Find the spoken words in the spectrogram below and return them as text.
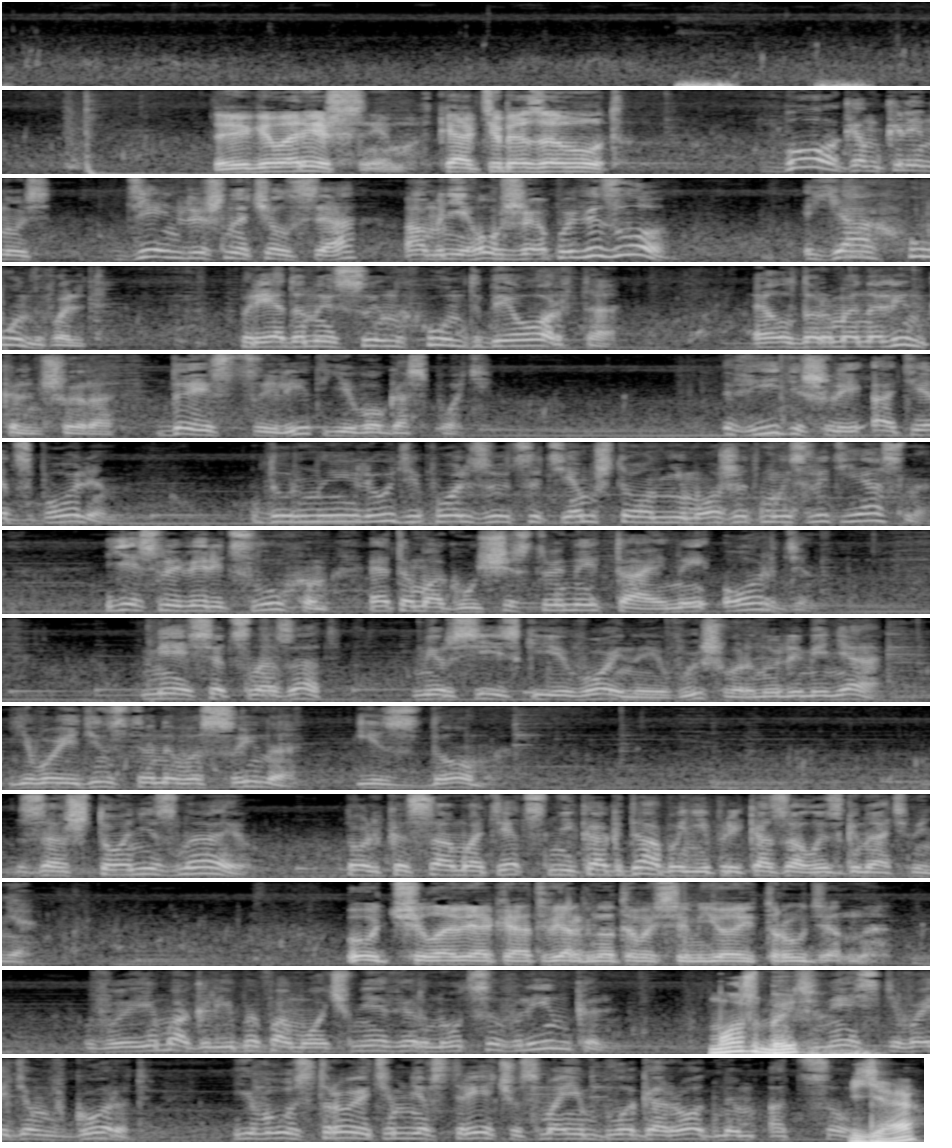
Ты говоришь с ним. Как тебя зовут? Богом клянусь, день лишь начался, а мне уже повезло. Я Хунвальд, преданный сын Хунд Биорта, Элдермена Линкольншира, да исцелит его Господь. Видишь ли, отец болен. Дурные люди пользуются тем, что он не может мыслить ясно. Если верить слухам, это могущественный тайный орден. Месяц назад мерсийские войны вышвырнули меня, его единственного сына, из дома. За что не знаю. Только сам отец никогда бы не приказал изгнать меня. Путь человека, отвергнутого семьей, труден. Вы могли бы помочь мне вернуться в Линкольн. Может быть. Вместе войдем в город, и вы устроите мне встречу с моим благородным отцом. Я?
